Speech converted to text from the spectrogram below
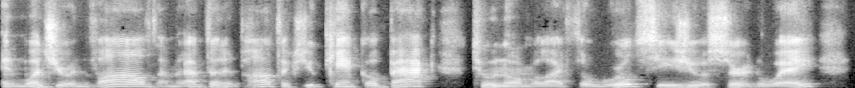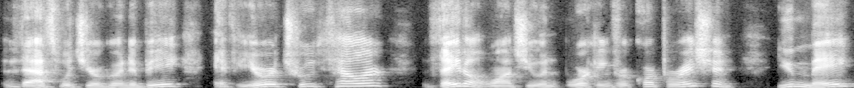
And once you're involved, I mean, I've done in politics, you can't go back to a normal life. The world sees you a certain way. That's what you're going to be. If you're a truth teller, they don't want you in working for a corporation you may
